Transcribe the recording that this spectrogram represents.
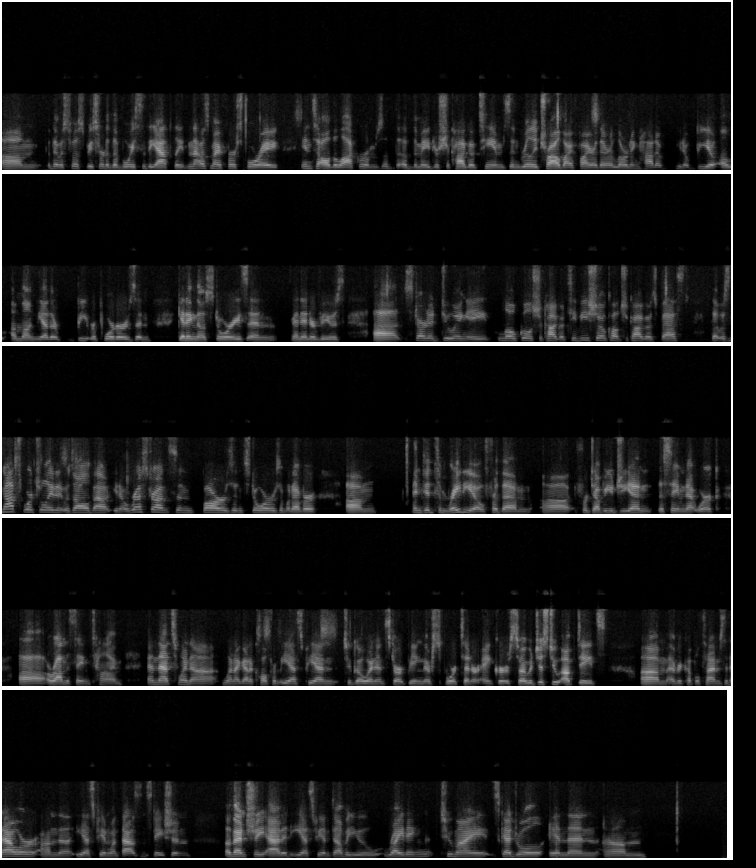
um, that was supposed to be sort of the voice of the athlete, and that was my first foray into all the locker rooms of the, of the major Chicago teams, and really trial by fire there, learning how to you know be a, among the other beat reporters and getting those stories and and interviews. Uh, started doing a local Chicago TV show called Chicago's Best that was not sports related. It was all about you know restaurants and bars and stores and whatever. Um, and did some radio for them uh, for WGN, the same network, uh, around the same time. And that's when uh, when I got a call from ESPN to go in and start being their Sports Center anchor. So I would just do updates um, every couple times an hour on the ESPN 1000 station. Eventually added ESPNW writing to my schedule, and then um,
